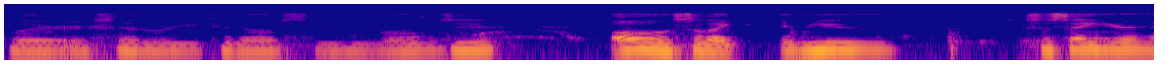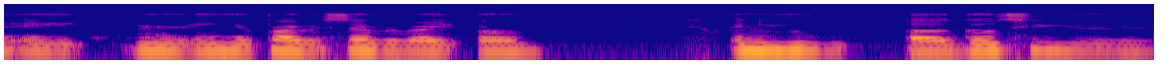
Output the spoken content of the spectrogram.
flare etc you can now see who owns it. Oh so like if you so say you're in a you're in your private server right um and you uh go to your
